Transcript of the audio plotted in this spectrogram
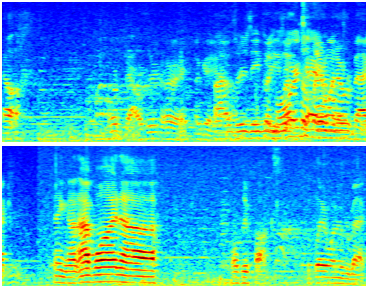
Al- or Bowser. All right. Okay. Bowser's even put- more put player one terrible. over back. Hang on, I've won. Uh, I'll do Fox. Put player one over back.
